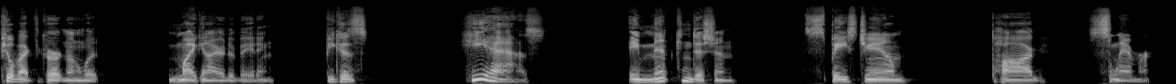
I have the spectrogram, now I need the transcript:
peel back the curtain on what Mike and I are debating because he has a mint condition Space Jam Pog Slammer.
